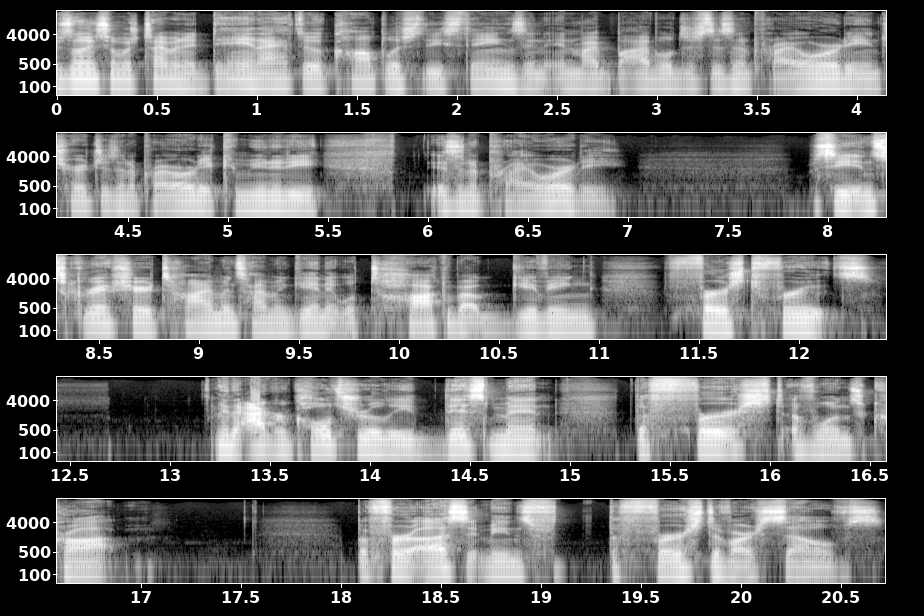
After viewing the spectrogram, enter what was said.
There's only so much time in a day, and I have to accomplish these things. And, and my Bible just isn't a priority, and church isn't a priority, community isn't a priority. See, in scripture, time and time again, it will talk about giving first fruits. And agriculturally, this meant the first of one's crop. But for us, it means the first of ourselves,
